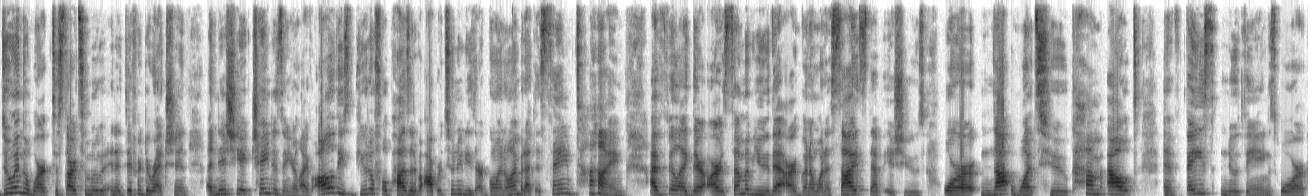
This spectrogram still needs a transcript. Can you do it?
doing the work to start to move in a different direction, initiate changes in your life. All of these beautiful positive opportunities are going on, but at the same time, I feel like there are some of you that are going to want to sidestep issues or not want to come out and face new things or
